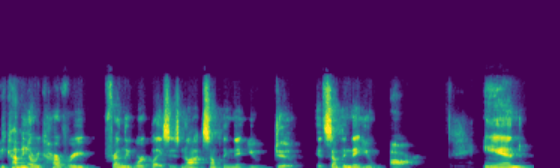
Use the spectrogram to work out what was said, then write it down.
becoming a recovery friendly workplace is not something that you do, it's something that you are. And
